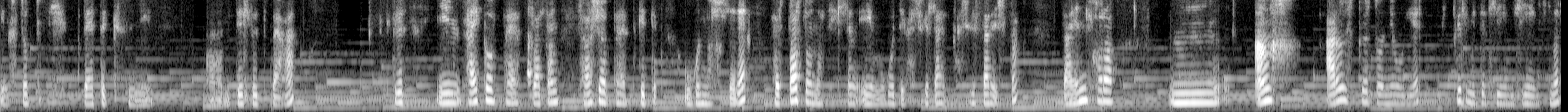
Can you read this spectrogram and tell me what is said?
ийм асуудал их байдаг гэсэн нэг мэдээлэлүүд байгаа. Тэгэхээр ийм psychopath болон sociopath гэдэг үг нь болохоор 20 дугаар зуунаас эхлэн ийм үгүүдийг ашиглаа ашигласаар ирсэн. За энэ нь болохоор анх 19 дэх зууны үеэр сэтгэл мэдрэлийн эмнэлгийн эмчнэр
